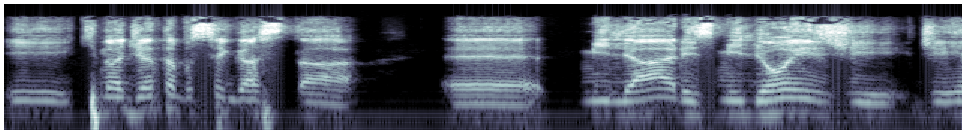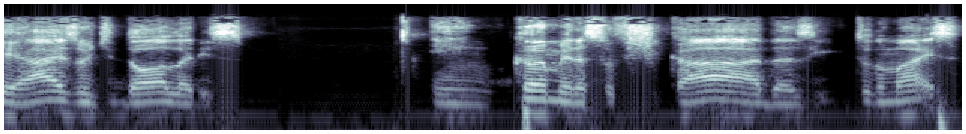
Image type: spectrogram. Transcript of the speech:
e que não adianta você gastar é, milhares, milhões de, de reais ou de dólares em câmeras sofisticadas e tudo mais,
